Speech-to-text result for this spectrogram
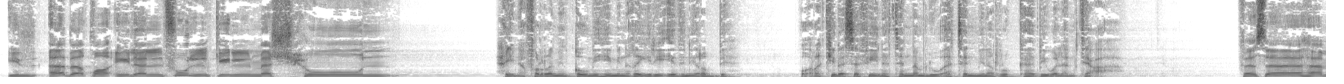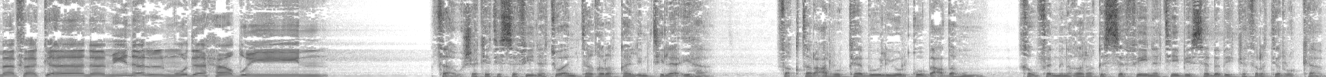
اذ ابق إلى الفلك المشحون حين فر من قومه من غير اذن ربه وركب سفينه مملوءه من الركاب والامتعه. فساهم فكان من المدحضين. فأوشكت السفينة أن تغرق لامتلائها فاقترع الركاب ليلقوا بعضهم خوفا من غرق السفينة بسبب كثرة الركاب.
